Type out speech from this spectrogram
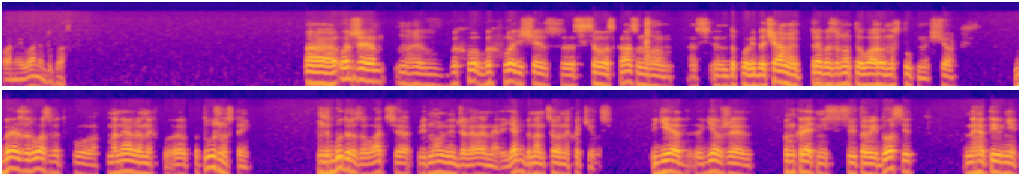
Пане Іване, будь ласка. Отже, виходячи з всього сказаного доповідачами, треба звернути увагу наступне: що без розвитку маневрених е, потужностей не буде розвиватися відновлені джерела енергії, як би нам цього не хотілося. Є є вже конкретний світовий досвід, негативні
